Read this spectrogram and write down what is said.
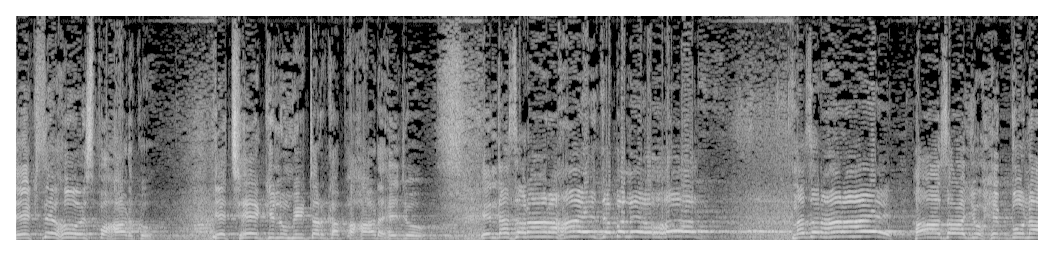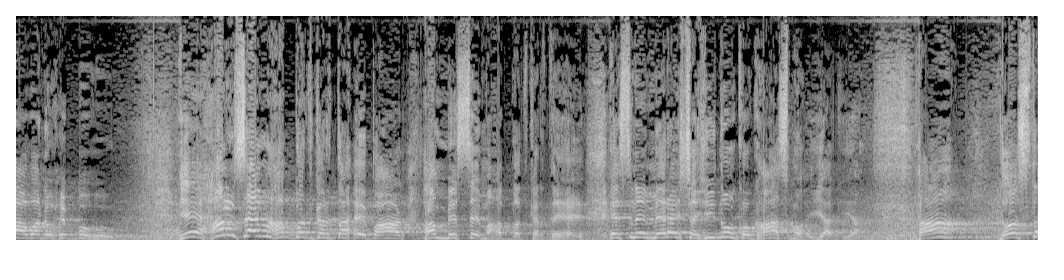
دیکھتے ہو اس پہاڑ کو۔ یہ چھ کلومیٹر کا پہاڑ ہے جو یہ نظر آ رہا ہے جبل احد۔ نظر آ رہا ہے ہاضا یحبنا ونحبہ یہ ہم سے محبت کرتا ہے پہاڑ، ہم اس سے محبت کرتے ہیں۔ اس نے میرے شہیدوں کو گھاس مہیا کیا۔ ہاں دوستو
